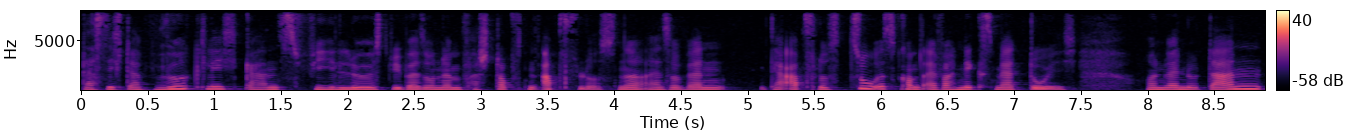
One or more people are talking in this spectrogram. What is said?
dass sich da wirklich ganz viel löst, wie bei so einem verstopften Abfluss. Ne? Also wenn der Abfluss zu ist, kommt einfach nichts mehr durch. Und wenn du dann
